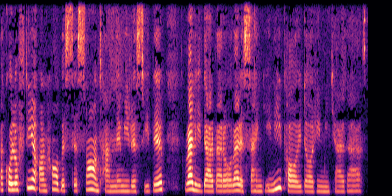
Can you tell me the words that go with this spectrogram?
و کلفتی آنها به سه سانت هم نمی رسیده ولی در برابر سنگینی پایداری می کرده است.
